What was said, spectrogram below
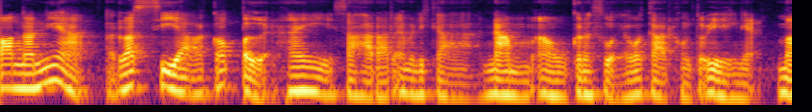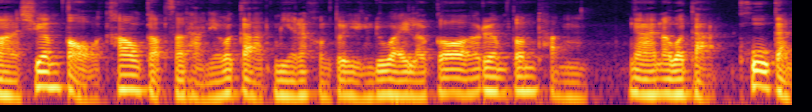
ตอนนั้นเนี่ยรัสเซียก็เปิดให้สหรัฐอเมริกานำเอากระสวยอวกาศของตัวเองเนี่ยมาเชื่อมต่อเข้ากับสถานีอวกาศเมียของตัวเองด้วย แล้วก็เริ่มต้นทำงานอวกาศคู่กัน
